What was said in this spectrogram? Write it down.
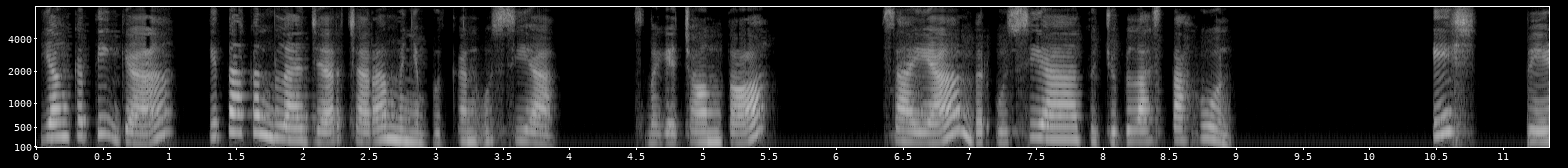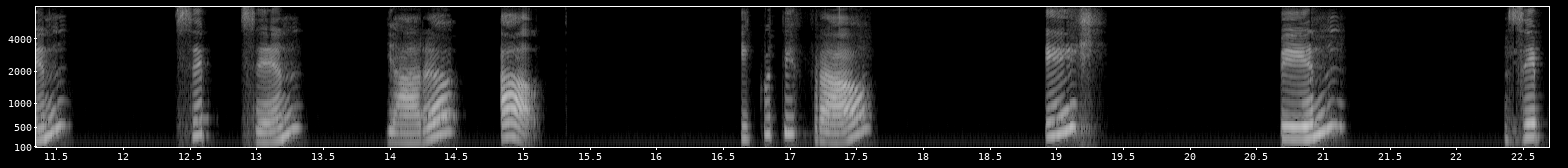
Yang ketiga, kita akan belajar cara menyebutkan usia. Sebagai contoh, saya berusia 17 tahun. Ich bin 17 Jahre alt. Ikuti Frau. Ich bin 17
